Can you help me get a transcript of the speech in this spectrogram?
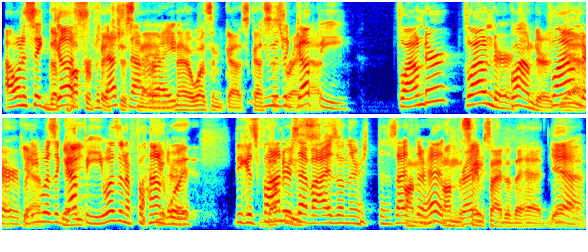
I want to say Gus, but that's not name. right. No, it wasn't Gus. Gus he was a right, guppy. Flounder? Flounder. Flounder, Flounder. yeah, but he was a Yeah, guppy. He wasn't a flounder. well, because flounders have eyes on their the sides on, of their head, on the right? same side of the head. Yeah.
